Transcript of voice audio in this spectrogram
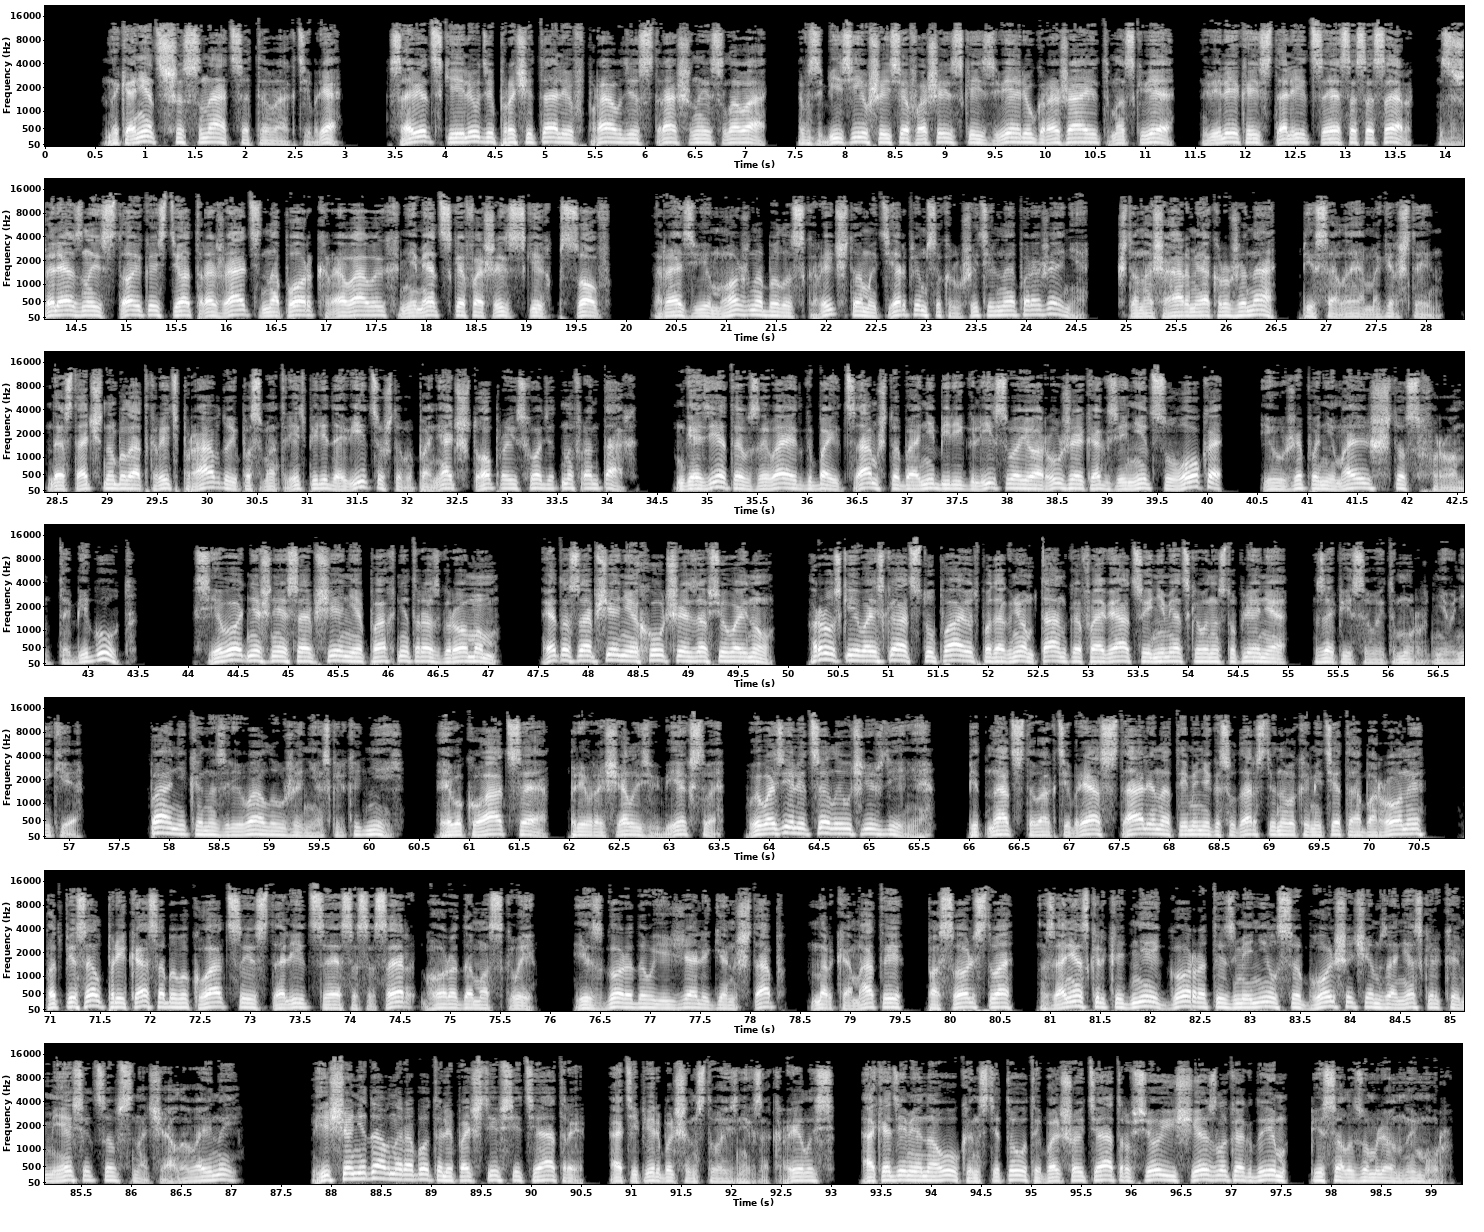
Наконец, 16 октября советские люди прочитали в «Правде» страшные слова «Взбесившийся фашистский зверь угрожает Москве, великой столице СССР, с железной стойкостью отражать напор кровавых немецко-фашистских псов. Разве можно было скрыть, что мы терпим сокрушительное поражение? Что наша армия окружена, писала Эмма Герштейн. Достаточно было открыть правду и посмотреть передовицу, чтобы понять, что происходит на фронтах. Газета взывает к бойцам, чтобы они берегли свое оружие, как зеницу ока, и уже понимаешь, что с фронта бегут. Сегодняшнее сообщение пахнет разгромом. Это сообщение худшее за всю войну. Русские войска отступают под огнем танков и авиации немецкого наступления, записывает Мур в дневнике. Паника назревала уже несколько дней. Эвакуация превращалась в бегство, вывозили целые учреждения. 15 октября Сталин от имени Государственного комитета обороны подписал приказ об эвакуации столицы СССР, города Москвы. Из города уезжали генштаб, наркоматы, посольства. За несколько дней город изменился больше, чем за несколько месяцев с начала войны. Еще недавно работали почти все театры, а теперь большинство из них закрылось. Академия наук, институты, Большой театр — все исчезло, как дым, писал изумленный Мур.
